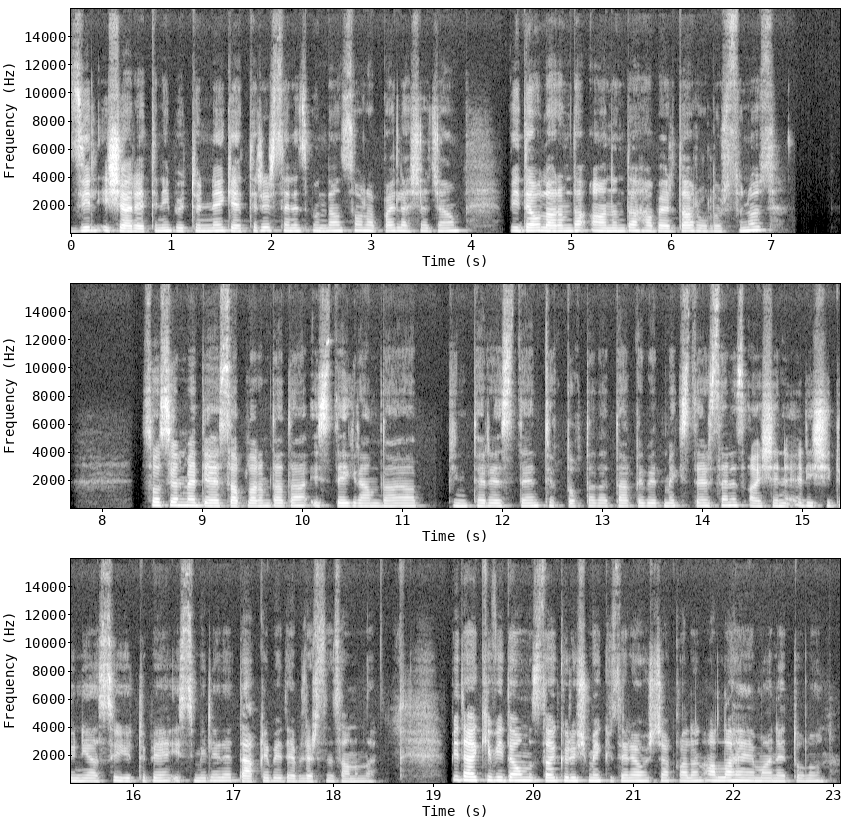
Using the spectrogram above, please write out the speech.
zil işaretini bütününe getirirseniz bundan sonra paylaşacağım videolarımda anında haberdar olursunuz. Sosyal medya hesaplarımda da Instagram'da, Pinterest'ten, TikTok'ta da takip etmek isterseniz Ayşe'nin El İşi Dünyası YouTube ismiyle de takip edebilirsiniz hanımlar. Bir dahaki videomuzda görüşmek üzere. Hoşça kalın. Allah'a emanet olun.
